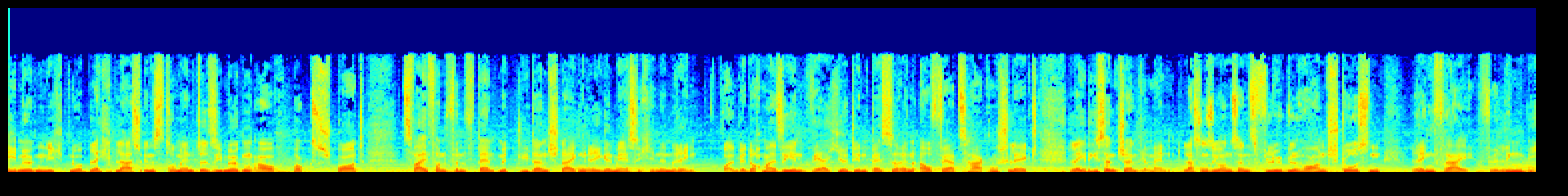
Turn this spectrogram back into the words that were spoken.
Lingby mögen nicht nur Blechblasinstrumente, sie mögen auch Boxsport. Zwei von fünf Bandmitgliedern steigen regelmäßig in den Ring. Wollen wir doch mal sehen, wer hier den besseren Aufwärtshaken schlägt. Ladies and Gentlemen, lassen Sie uns ins Flügelhorn stoßen. Ringfrei für Lingby.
